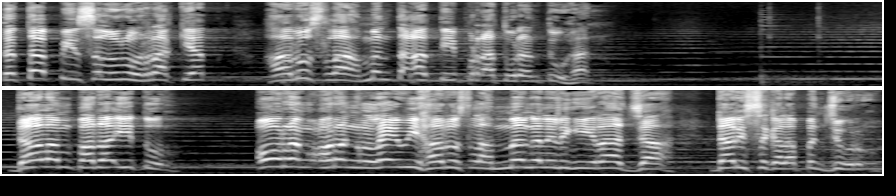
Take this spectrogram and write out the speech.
tetapi seluruh rakyat haruslah mentaati peraturan Tuhan. Dalam pada itu, orang-orang Lewi haruslah mengelilingi raja dari segala penjuru,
